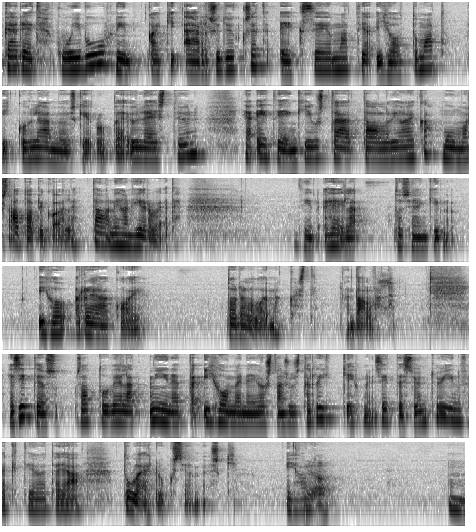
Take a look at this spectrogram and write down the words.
kädet kuivuu, niin kaikki ärsytykset, ekseemat ja ihottomat pikkuhiljaa myöskin rupeaa yleistyyn. Ja etenkin just tämä talviaika, muun muassa atopikoille. Tämä on ihan hirveetä. Heillä tosiaankin iho reagoi todella voimakkaasti tämän talvella. Ja sitten jos sattuu vielä niin, että iho menee jostain syystä rikki, niin sitten syntyy infektioita ja tulehduksia myöskin iholle. Joo. Mm.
